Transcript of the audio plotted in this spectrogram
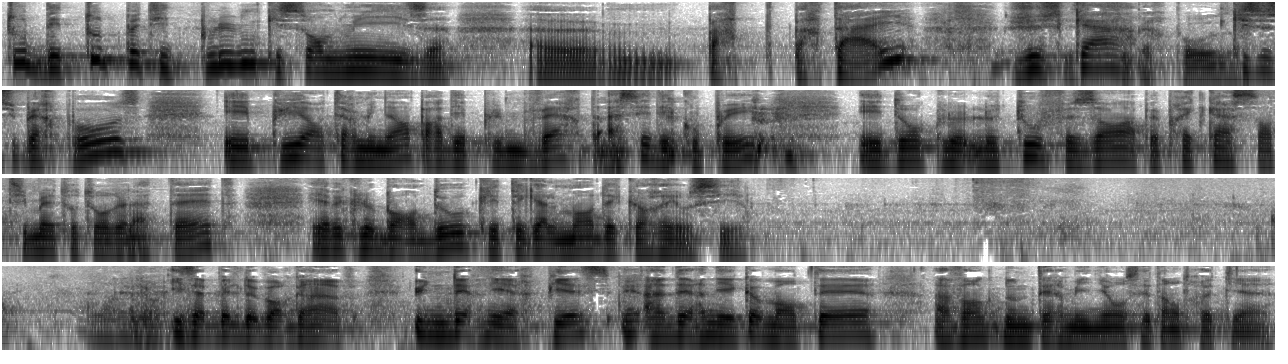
toutes des toutes petites plumes qui sont mises euh, par par taille jusqu'à qui, se superposent et puis en terminant par des plumes vertes assez découpées et donc le, le, tout faisant à peu près 15 cm autour de la tête et avec le bandeau qui est également décoré aussi. Isabelle de Borgrave, une dernière pièce, un dernier commentaire avant que nous ne terminions cet entretien.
